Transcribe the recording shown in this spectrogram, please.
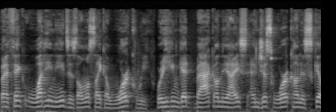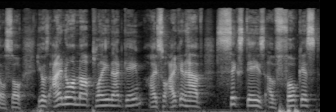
But I think what he needs is almost like a work week where he can get back on the ice and just work on his skills. So he goes, I know I'm not playing that game, I so I can have six days of focused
